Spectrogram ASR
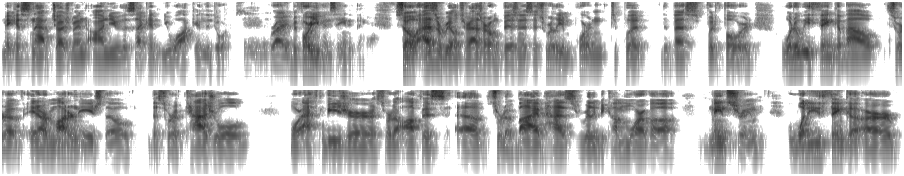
make a snap judgment on you the second you walk in the door, Absolutely. right? Before you even say anything. So, as a realtor, as our own business, it's really important to put the best foot forward. What do we think about sort of in our modern age, though, the sort of casual, more athleisure, sort of office uh, sort of vibe has really become more of a mainstream. What do you think are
